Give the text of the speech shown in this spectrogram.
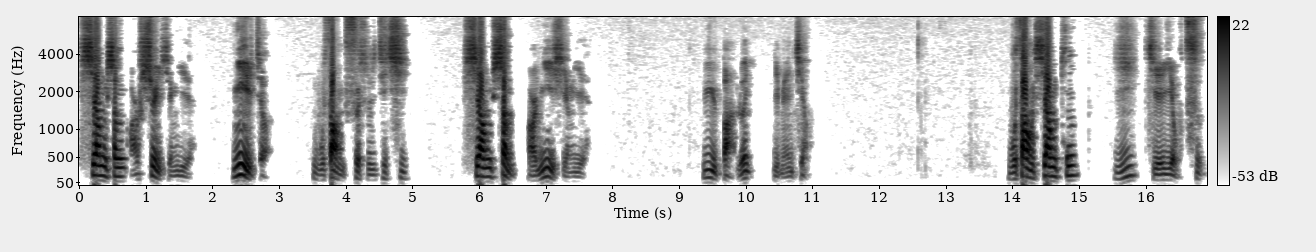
相生而顺行也；逆者，五脏四时之气相胜。而逆行也。玉板论里面讲，五脏相通，一节有次。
